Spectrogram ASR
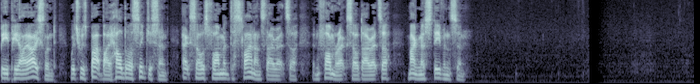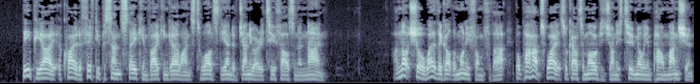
BPI Iceland, which was backed by Halldór Sigurðsson, XL's former finance director, and former XL director Magnus Stevenson. BPI acquired a 50% stake in Viking Airlines towards the end of January 2009. I'm not sure where they got the money from for that, but perhaps Wyatt took out a mortgage on his £2 million mansion,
